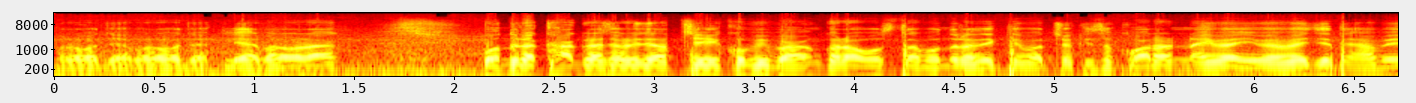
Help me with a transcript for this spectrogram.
বরাবর যা বরাবর যা ক্লিয়ার বরাবর রাখ। বন্ধুরা খাগড়াছড়ি যাচ্ছে, খুবই ভয়ঙ্কর অবস্থা বন্ধুরা দেখতে পাচ্ছ, কিছু করার নাই ভাই, এভাবেই যেতে হবে।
